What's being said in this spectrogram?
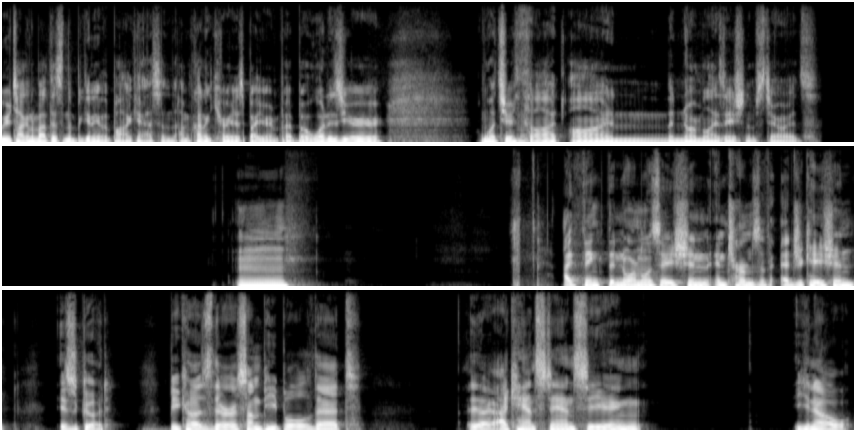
We were talking about this in the beginning of the podcast, and I'm kind of curious about your input. But what is your what's your thought on the normalization of steroids? Mm, I think the normalization in terms of education is good because there are some people that uh, I can't stand seeing, you know,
